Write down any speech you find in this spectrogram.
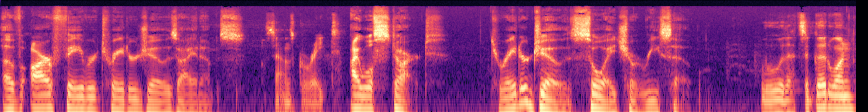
of our favorite Trader Joe's items. Sounds great. I will start. Trader Joe's soy chorizo. Ooh, that's a good one.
